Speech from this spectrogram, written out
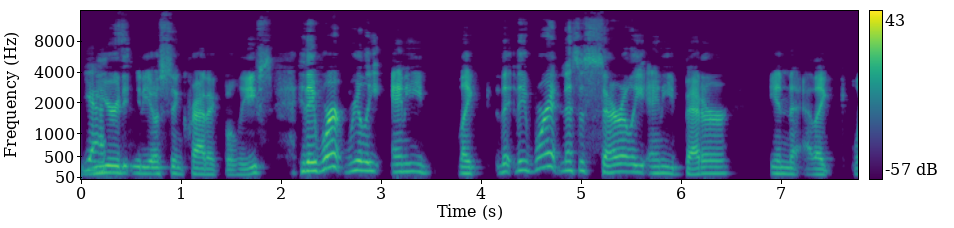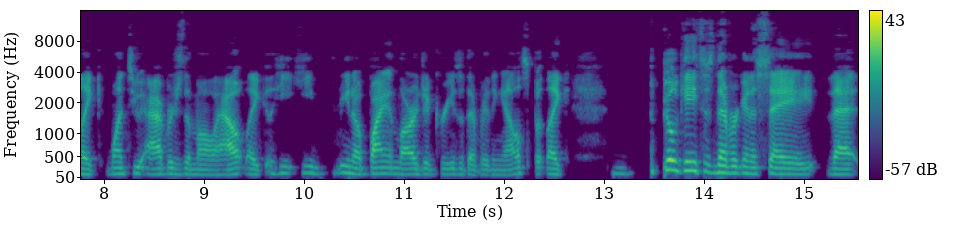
Yes. weird idiosyncratic beliefs. They weren't really any like they, they weren't necessarily any better in the like like once you average them all out. Like he he you know by and large agrees with everything else, but like Bill Gates is never going to say that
